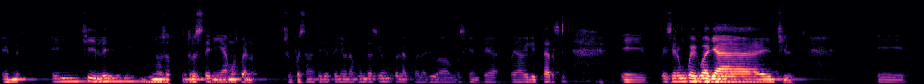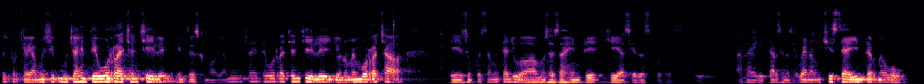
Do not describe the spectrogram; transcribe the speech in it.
en, en, Chile nosotros teníamos, bueno, supuestamente yo tenía una fundación con la cual ayudábamos gente a rehabilitarse. Eh, pues era un juego allá en Chile. pues porque había mucha, mucha gente borracha en Chile, entonces como había mucha gente borracha en Chile y yo no me emborrachaba, supuestamente ayudábamos a esa gente que hacía esas cosas a rehabilitarse, no sé, bueno, un chiste ahí interno bobo.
